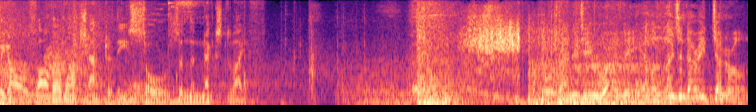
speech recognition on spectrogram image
the All-Father watch after these souls in the next life. strategy worthy of a legendary general.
